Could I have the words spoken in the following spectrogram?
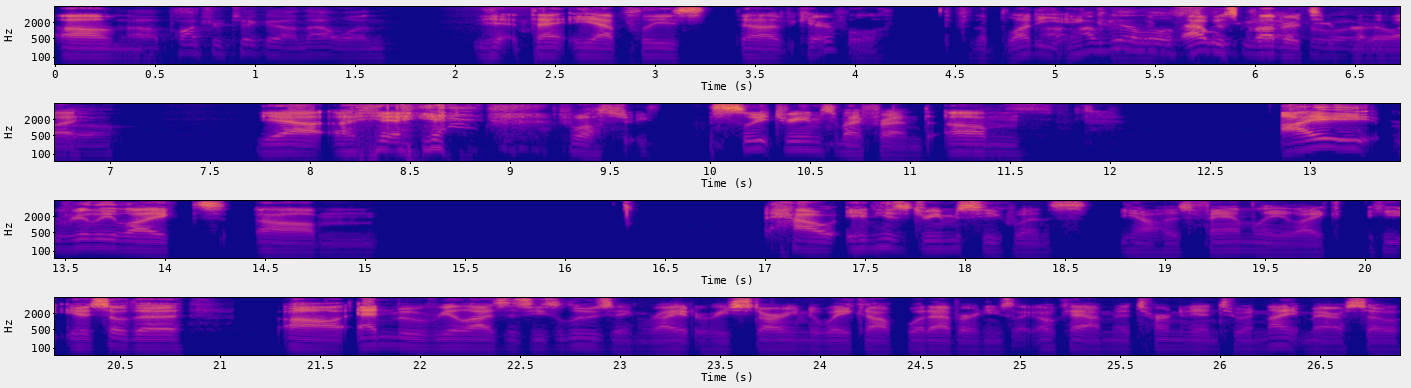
Um, Uh, punch your ticket on that one. yeah, th- yeah. Please uh, be careful for the bloody Uh, ink. I'm getting a little. that was clever too, by the way. so, Yeah, uh, yeah, yeah. Well, sh- sweet dreams, my friend. Um. yes. I really liked um how in his dream sequence, you know, his family like he so the uh Enmu realizes he's losing, right? Or he's starting to wake up, whatever, and he's like, Okay, I'm gonna turn it into a nightmare. So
